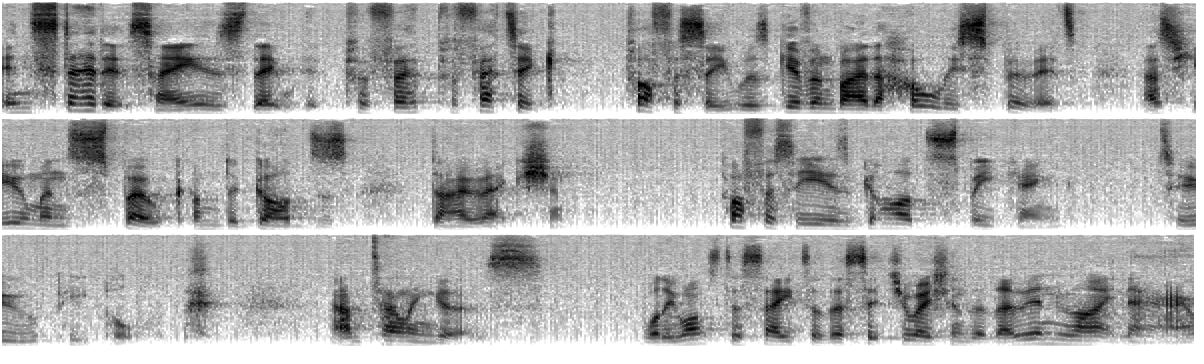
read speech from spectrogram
Instead, it says that prophetic prophecy was given by the Holy Spirit as humans spoke under God's direction. Prophecy is God speaking to people and telling us what he wants to say to the situation that they're in right now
